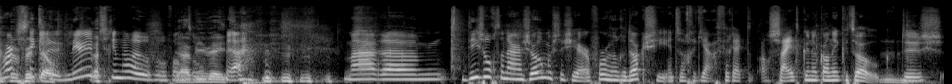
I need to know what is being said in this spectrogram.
Hartstikke leuk. Leer je misschien wel heel veel van. Ja, Tom. wie weet. maar ehm, die zochten naar een zomerstagiair voor hun redactie. En toen dacht ik, ja, verrekt. Als zij het kunnen, kan ik het ook. Mhm. Dus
